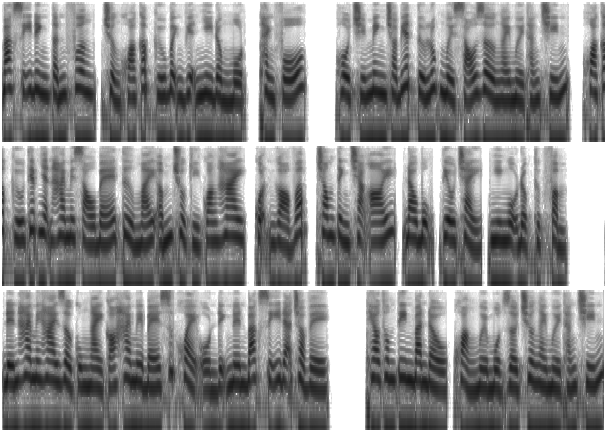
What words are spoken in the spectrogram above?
bác sĩ Đinh Tấn Phương, trưởng khoa cấp cứu bệnh viện Nhi Đồng 1, thành phố Hồ Chí Minh cho biết từ lúc 16 giờ ngày 10 tháng 9, khoa cấp cứu tiếp nhận 26 bé từ mái ấm chùa Kỳ Quang 2, quận Gò Vấp, trong tình trạng ói, đau bụng, tiêu chảy, nghi ngộ độc thực phẩm. Đến 22 giờ cùng ngày có 20 bé sức khỏe ổn định nên bác sĩ đã trở về. Theo thông tin ban đầu, khoảng 11 giờ trưa ngày 10 tháng 9,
